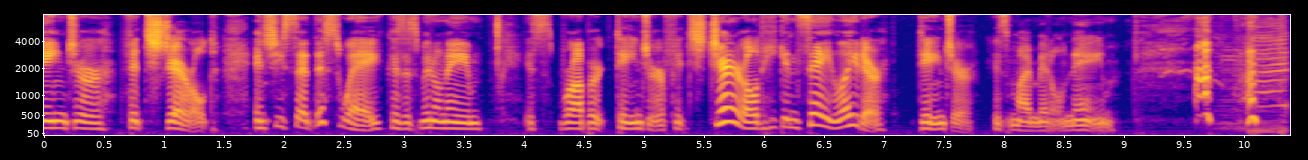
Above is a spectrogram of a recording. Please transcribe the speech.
Danger Fitzgerald. And she said this way, because his middle name is Robert Danger Fitzgerald, he can say later, Danger is my middle name.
